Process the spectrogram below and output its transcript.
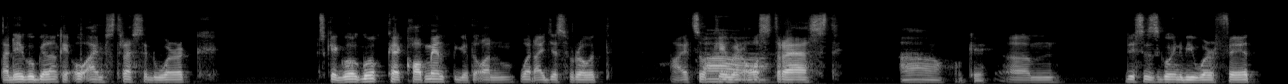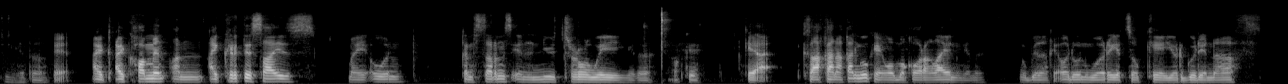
tadi gue bilang kayak oh I'm stressed at work. Terus kayak gue gue kayak comment gitu on what I just wrote. Ah, it's okay, we're all Ah. stressed. ah oke um, this is going to be worth it gitu kayak I I comment on I criticize my own concerns in a neutral way gitu. Oke. Kayak seakan-akan gue kayak ngomong ke orang lain gitu. Gue bilang kayak oh don't worry it's okay you're good enough.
